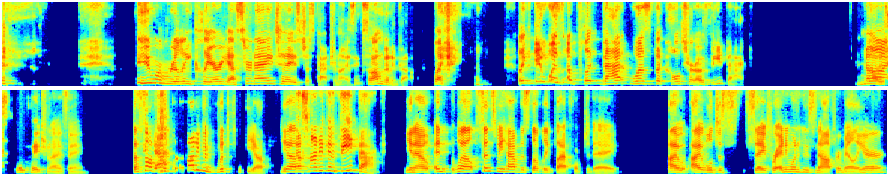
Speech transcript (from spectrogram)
you were really clear yesterday. Today's just patronizing. So I'm going to go. Like, like it was a pl- that was the culture of feedback. Not is so patronizing. That's not Yeah. that's not even yeah. Yeah. that's not even feedback. you know and well since we have this lovely platform today i i will just say for anyone who's not familiar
